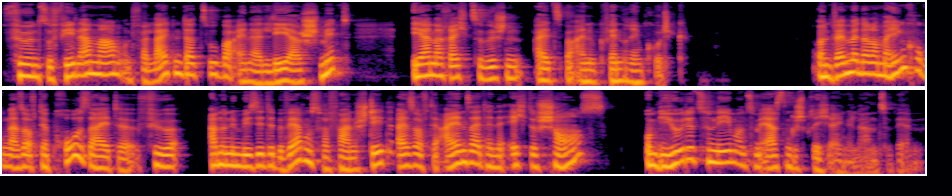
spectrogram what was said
führen zu Fehlannahmen und verleiten dazu, bei einer Lea Schmidt eher nach rechts zu wischen als bei einem Quendrim Kotik. Und wenn wir da nochmal hingucken, also auf der Pro-Seite für anonymisierte Bewerbungsverfahren steht also auf der einen Seite eine echte Chance, um die Hürde zu nehmen und zum ersten Gespräch eingeladen zu werden.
